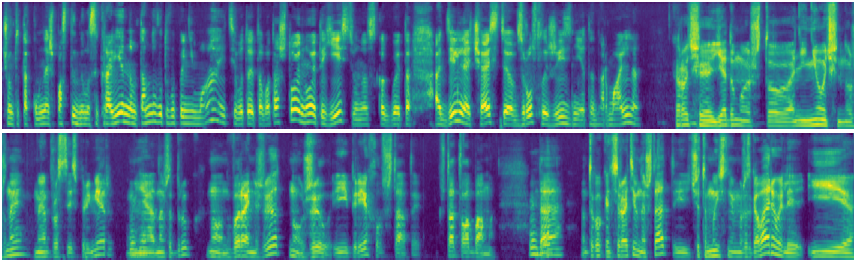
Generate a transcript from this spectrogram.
чем-то таком, знаешь, постыдном и сокровенном. Там, ну вот вы понимаете, вот это вот, а что? Ну, это есть у нас как бы это отдельная часть э, взрослой жизни, это нормально. Короче, я думаю, что они не очень нужны. У меня просто есть пример. У Мгм. меня однажды друг, ну, он в Иране живет, ну, жил, и переехал в Штаты, в штат Алабама. Мгм. Да, он такой консервативный штат, и что-то мы с ним разговаривали, и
